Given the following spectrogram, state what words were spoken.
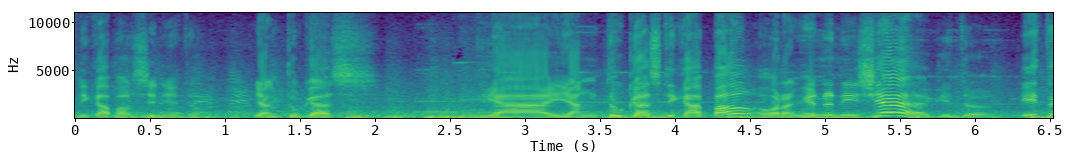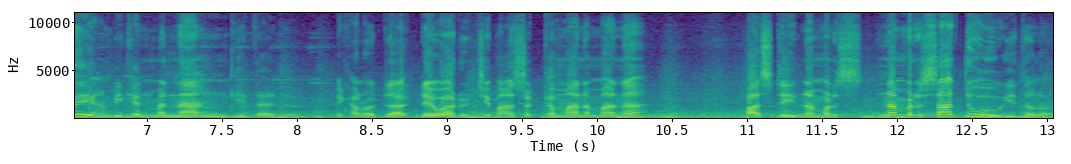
di kapal sini itu, yang tugas. Ya, yang tugas di kapal orang Indonesia gitu. Itu yang bikin menang kita tuh. Kalau Dewa Ruci masuk ke mana-mana, pasti nomor nomor satu gitu loh.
